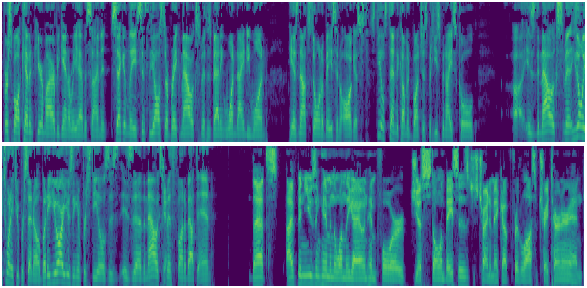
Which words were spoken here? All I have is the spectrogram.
First of all, Kevin Kiermaier began a rehab assignment. Secondly, since the All-Star break, Malik Smith is batting 191. He has not stolen a base in August. Steals tend to come in bunches, but he's been ice cold. Uh, is the Malik Smith, he's only 22% owned, but you are using him for steals. Is, is, uh, the Mallex Yeah. Smith fun about to end? That's, I've been using him in the one league I own him for just stolen bases, just trying to make up for the loss of Trey Turner and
